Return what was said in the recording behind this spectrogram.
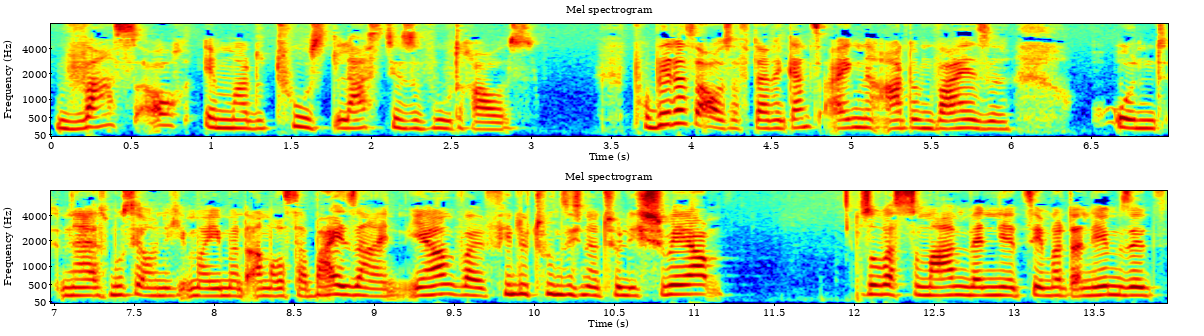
Was auch immer du tust, lass diese Wut raus. Probier das aus auf deine ganz eigene Art und Weise und naja, es muss ja auch nicht immer jemand anderes dabei sein, ja, weil viele tun sich natürlich schwer, sowas zu machen, wenn jetzt jemand daneben sitzt,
